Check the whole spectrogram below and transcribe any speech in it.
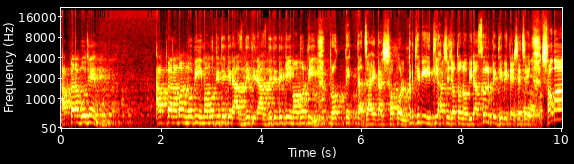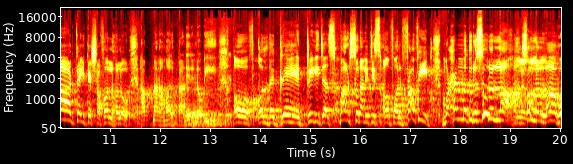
আপনারা বোঝেন আপনার আমার নবী ইমামতি থেকে রাজনীতি রাজনীতি থেকে ইমামতি, প্রত্যেকটা জায়গায় সফল। পৃথিবীর ইতিহাসে যত নবী রাসুল পৃথিবীতে এসেছে, সবার চাইতে সফল হলো আপনার আমার প্রাণের নবী। Of all the great religious personalities of all prophet মোহাম্মদুর রাসূলুল্লাহ সাল্লাল্লাহু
